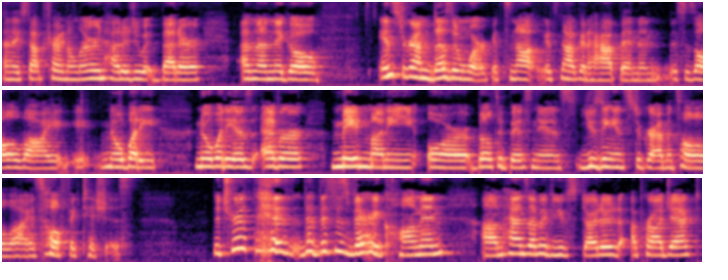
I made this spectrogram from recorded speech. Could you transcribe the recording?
and they stop trying to learn how to do it better and then they go Instagram doesn't work. It's not it's not going to happen and this is all a lie. It, nobody nobody has ever made money or built a business using Instagram. It's all a lie. It's all fictitious. The truth is that this is very common. Um, hands up if you've started a project,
